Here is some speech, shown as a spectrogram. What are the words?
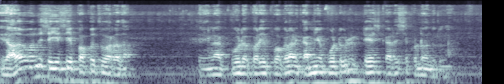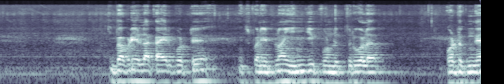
இது அளவு வந்து செய்ய செய்ய பக்குவத்து வரதான் சரிங்களா? கூட குறைய போக்கலாம் கம்மியாக போட்டுக்கிட்டு டேஸ்ட் கடைசியாக கொண்டு வந்துடலாம். இப்போ அப்படியே எல்லா காயில் போட்டு மிக்ஸ் பண்ணிட்டோம் இஞ்சி பூண்டு துருவலை போட்டுக்குங்க.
